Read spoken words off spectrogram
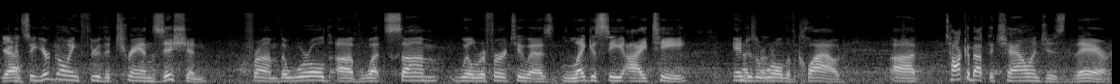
yeah. and so you're going through the transition from the world of what some will refer to as legacy IT into That's the right. world of cloud. Uh, talk about the challenges there.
